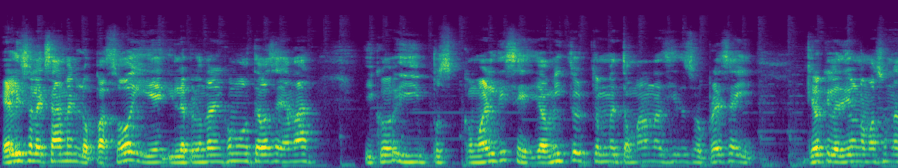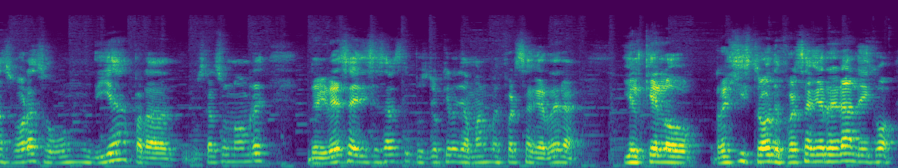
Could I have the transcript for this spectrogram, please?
Él hizo el examen, lo pasó y, y le preguntaron cómo te vas a llamar. Y, pues como él dice, y a mí me tomaron así de sorpresa y creo que le dieron nomás unas horas o un día para buscar su nombre. Regresa y dice, ¿sabes qué? Pues yo quiero llamarme Fuerza Guerrera. Y el que lo registró de Fuerza Guerrera le dijo,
